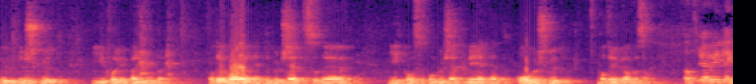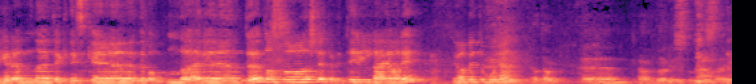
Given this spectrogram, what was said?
underskudd i forrige periode. Og det var etter budsjett, så det gikk også på budsjett med et overskudd på det vi hadde sagt. Da tror jeg vi legger den eh, tekniske debatten der eh, død, og så slipper vi til deg, Ari. Du har bedt om ordet. Ja, takk. Eh, jeg har bare lyst til å si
